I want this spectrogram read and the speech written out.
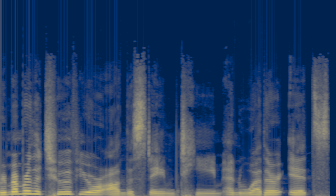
remember the two of you are on the same team and whether it's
